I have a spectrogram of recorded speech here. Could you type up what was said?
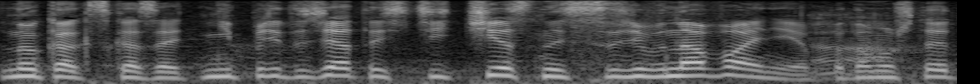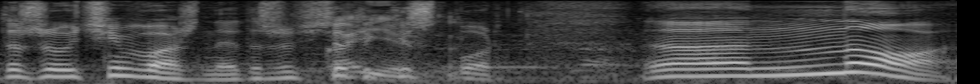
ну, как сказать, непредвзятость и честность соревнования, потому А. что это же очень важно, это же все-таки спорт. А, но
